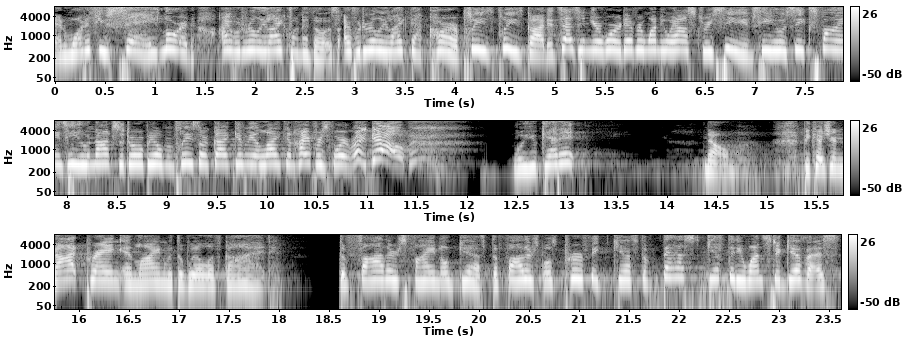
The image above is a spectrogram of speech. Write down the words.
and what if you say, Lord, I would really like one of those. I would really like that car. Please, please, God. It says in your word, everyone who asks receives. He who seeks finds. He who knocks, the door will be open. Please, Lord God, give me a Lykan Hypersport right now. Will you get it? No because you're not praying in line with the will of God. The Father's final gift, the Father's most perfect gift, the best gift that He wants to give us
